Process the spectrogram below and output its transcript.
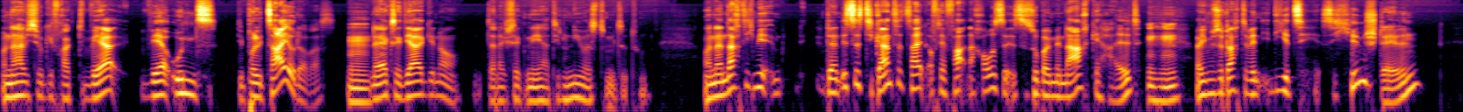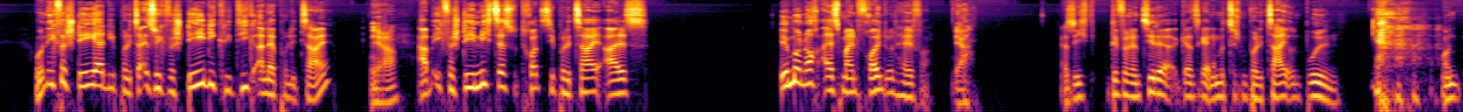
Und dann habe ich so gefragt, wer, wer uns? Die Polizei oder was? Mhm. Und er hat gesagt, ja, genau. Und dann habe ich gesagt, nee, hatte ich noch nie was damit zu tun. Und dann dachte ich mir, dann ist es die ganze Zeit auf der Fahrt nach Hause, ist es so bei mir nachgehallt, Mhm. weil ich mir so dachte, wenn die jetzt sich hinstellen, und ich verstehe ja die Polizei, also ich verstehe die Kritik an der Polizei, Ja. aber ich verstehe nichtsdestotrotz die Polizei als immer noch als mein Freund und Helfer. Ja. Also ich differenziere ganz gerne immer zwischen Polizei und Bullen. und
